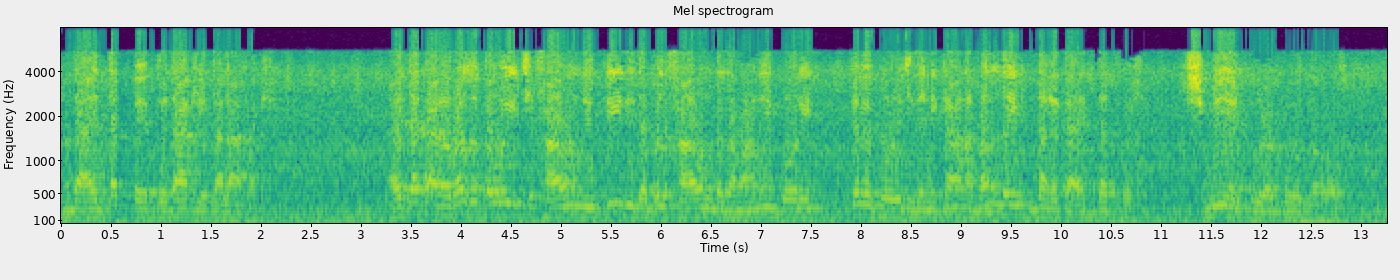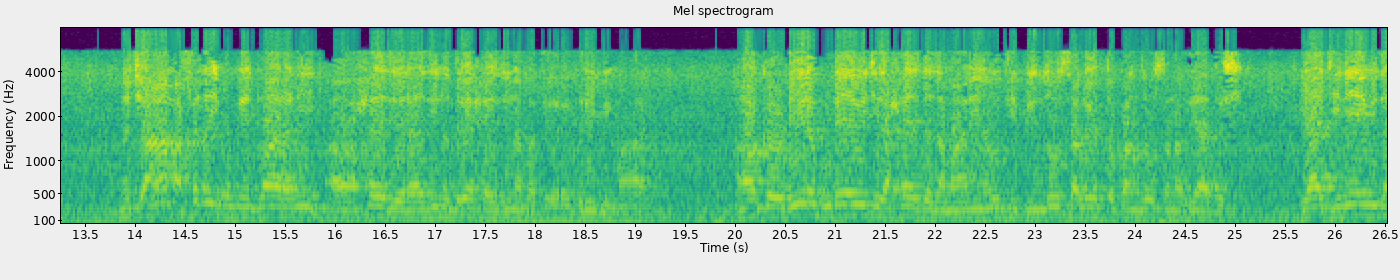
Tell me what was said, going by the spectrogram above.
نو د عدت په ابتدا کې طلاق کې عدت هغه ورځ ته وای چې خاوند دی پری دی د بل خاوند د زمانه پوري کله پورې چې د نکاح نه بندې دغه ته عدت وشي شمیر پورا کول دا وځي نو چې عام خدای امیدوار ني او حیز راځي نو درې حیزونه به تیرې درې بیمار او کو ډیره بډې وي چې د حیز د زمانې نه وتی 500 سالو ته 500 سنه زیات شي یا جنې وي د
